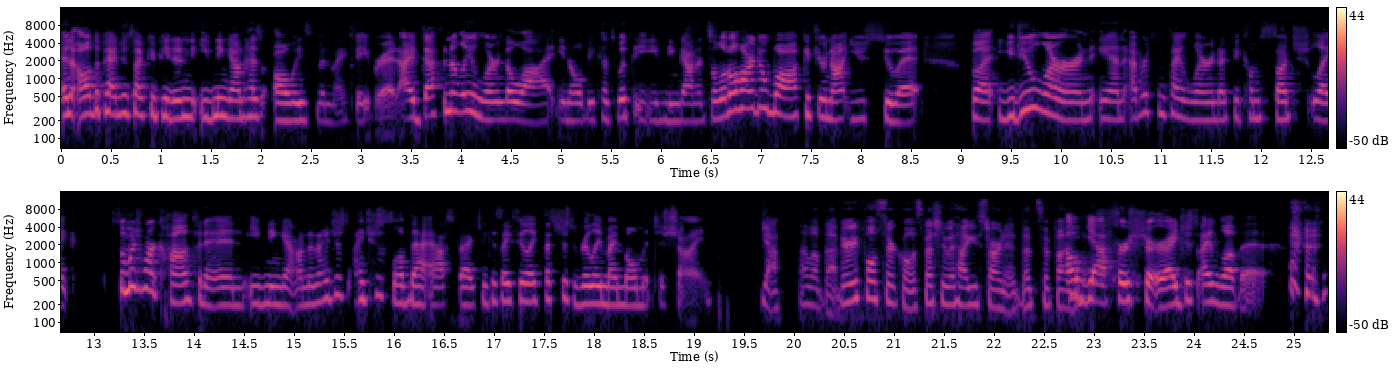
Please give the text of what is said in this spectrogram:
and all the pageants I've competed in, evening gown has always been my favorite. I've definitely learned a lot, you know, because with the evening gown, it's a little hard to walk if you're not used to it, but you do learn. And ever since I learned, I've become such like so much more confident in evening gown and i just i just love that aspect because i feel like that's just really my moment to shine. Yeah i love that. Very full circle especially with how you started. That's so fun. Oh yeah for sure. I just i love it.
